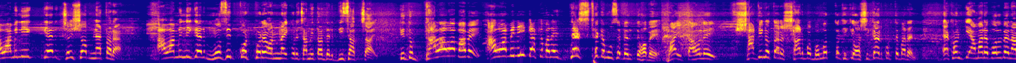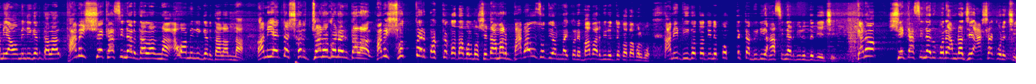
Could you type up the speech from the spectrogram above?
আওয়ামী লীগের যেসব নেতারা আওয়ামী লীগের মজিব কোট করে অন্যায় করেছে, আমি তাদের বিচার চাই। কিন্তু ঢালাওয়া ভাবে আওয়ামী লীগ একেবারে দেশ থেকে মুছে ফেলতে হবে। ভাই, তাহলে স্বাধীনতার সার্বভৌমত্বকে কি অস্বীকার করতে পারেন? এখন কি আমারে বলবেন আমি আওয়ামী লীগের দালাল? আমি শেখ হাসিনার দালাল না, আওয়ামী লীগের দালাল না। আমি এই দেশের জনগণের দালাল। আমি সত্যের পক্ষে কথা বলব, সেটা আমার বাবাও যদি অন্যায় করে, বাবার বিরুদ্ধে কথা বলব। আমি বিগত দিনে প্রত্যেকটা ভিডিও হাসিনার বিরুদ্ধে দিয়েছি। কেন? শেখ হাসিনার উপরে আমরা যে আশা করেছি,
